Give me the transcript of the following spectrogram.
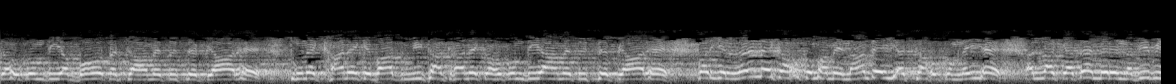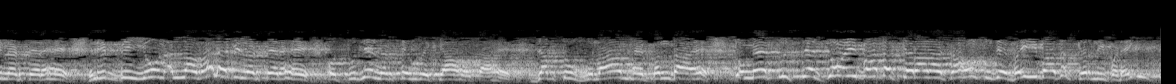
کا حکم دیا، بہت اچھا ہمیں تجھ سے پیار ہے۔ تو نے کھانے کے بعد میٹھا کھانے کا حکم دیا، ہمیں تجھ سے پیار ہے۔ پر یہ لڑنے کا حکم ہمیں نہ دے، یہ اچھا حکم نہیں ہے۔ اللہ کہتا ہے، میرے نبی بھی لڑتے رہے ربی یون اللہ والے بھی لڑتے رہے۔ اور تجھے لڑتے ہوئے کیا ہوتا ہے؟ جب تو غلام ہے، بندہ ہے، تو میں تجھ سے جو عبادت کرانا چاہوں، تجھے وہی عبادت کرنی پڑے گی۔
